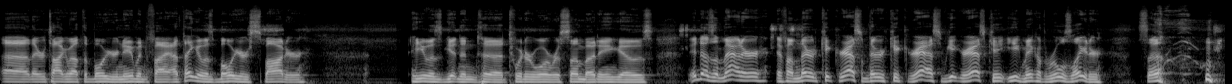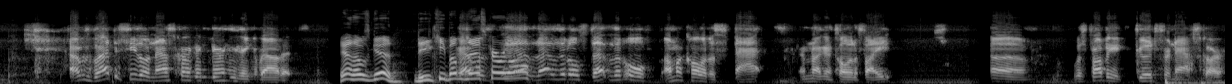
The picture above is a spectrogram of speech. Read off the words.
Uh, they were talking about the Bowyer Newman fight. I think it was Bowyer Spotter. He was getting into a Twitter war with somebody. He goes, "It doesn't matter if I'm there to kick your ass. I'm there to kick your ass. If you get your ass kicked, you can make up the rules later." So, I was glad to see though NASCAR didn't do anything about it. yeah, that was good. Do you keep up with That was- NASCAR at all? that, that little, that little, I'm gonna call it a spat. I'm not gonna call it a fight. Uh, was probably good for NASCAR.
